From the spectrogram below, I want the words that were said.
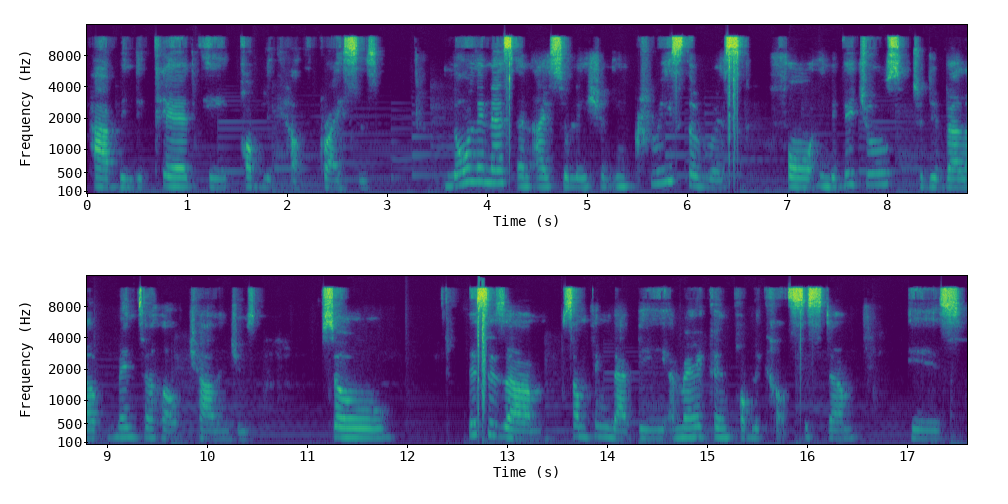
have been declared a public health crisis. Loneliness and isolation increase the risk for individuals to develop mental health challenges. So this is um, something that the American public health system is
